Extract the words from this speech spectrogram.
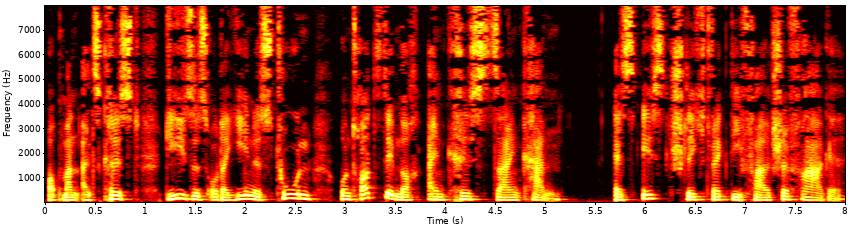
ob man als Christ dieses oder jenes tun und trotzdem noch ein Christ sein kann. Es ist schlichtweg die falsche Frage.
